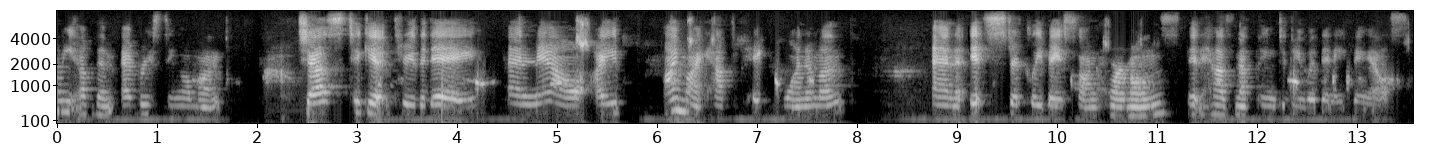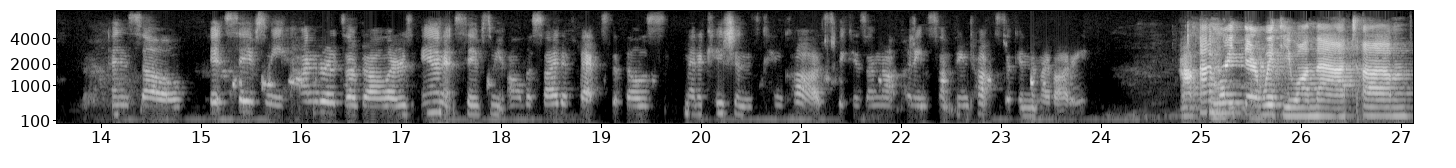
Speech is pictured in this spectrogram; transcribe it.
20 of them every single month just to get through the day. And now I I might have to take one a month and it's strictly based on hormones. It has nothing to do with anything else. And so it saves me hundreds of dollars and it saves me all the side effects that those medications can cause because I'm not putting something toxic into my body. I'm right there with you on that. Um,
